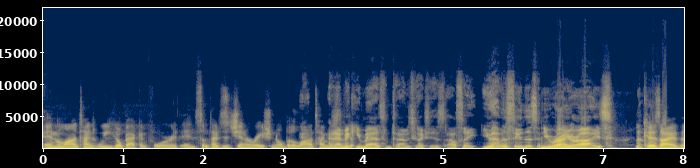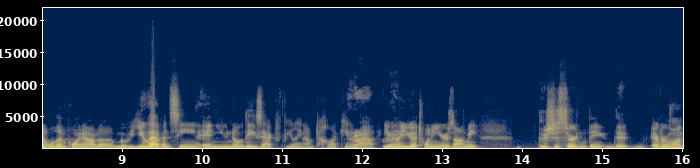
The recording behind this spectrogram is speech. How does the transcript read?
But, and a lot of times we go back and forth, and sometimes it's generational, but a lot of times and I make fi- you mad sometimes. Like this, I'll say, "You haven't seen this," and you roll your eyes. because I then will then point out a movie you haven't seen, and you know the exact feeling I'm talking Right, about. Even right. though you got 20 years on me, there's just certain things that everyone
